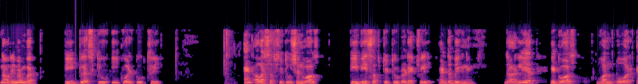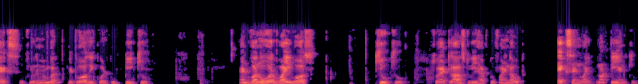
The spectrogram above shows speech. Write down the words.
Now remember P plus Q equal to 3 and our substitution was P substituted actually at the beginning. The earlier it was 1 over x if you remember it was equal to p cube and 1 over y was q cube. So at last we have to find out x and y not p and q.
